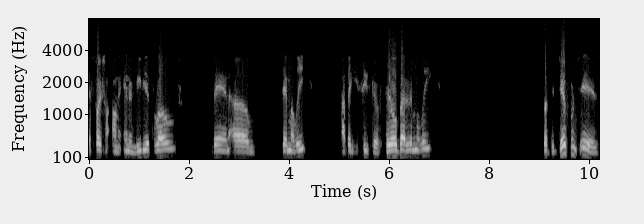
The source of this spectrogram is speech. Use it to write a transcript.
especially on the intermediate throws than um, than Malik. I think he seems to feel better than Malik. But the difference is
